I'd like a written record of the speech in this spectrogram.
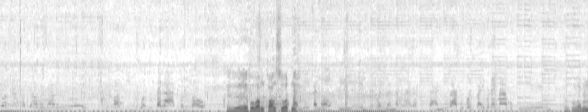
พวกนางเขาเจ้าเพิ่นว่าเลยชอบกินขวดอยู่ตลาดเพิ่นเว้า เออเพราะว่ามันของสดไปเนาะที่กันน้องกินผู้เพิ่นนั่นทำงานราชการนี่ว่าผู้เพิ่นไปบ่ได้มาบ่กินเพราะว่ามัน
